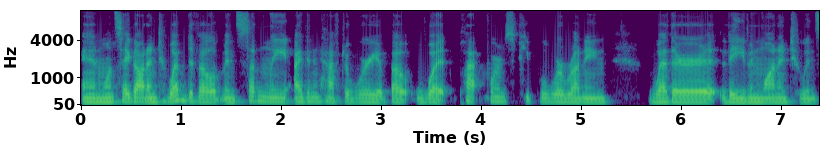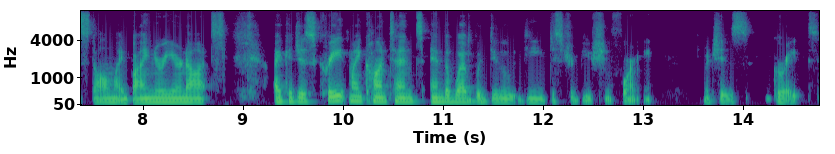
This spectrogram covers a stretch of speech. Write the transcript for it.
And once I got into web development, suddenly I didn't have to worry about what platforms people were running, whether they even wanted to install my binary or not. I could just create my content and the web would do the distribution for me, which is great.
